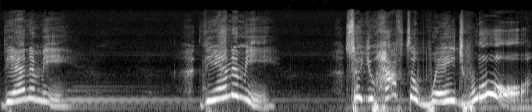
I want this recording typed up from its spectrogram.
The enemy. The enemy. So you have to wage war.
